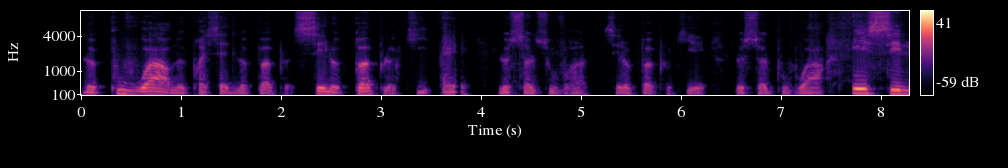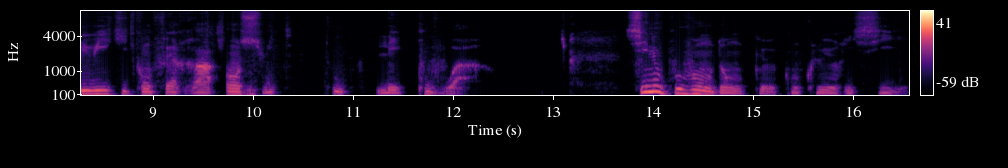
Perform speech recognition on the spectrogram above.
le pouvoir ne précède le peuple, c'est le peuple qui est le seul souverain, c'est le peuple qui est le seul pouvoir, et c'est lui qui conférera ensuite tous les pouvoirs. Si nous pouvons donc euh, conclure ici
